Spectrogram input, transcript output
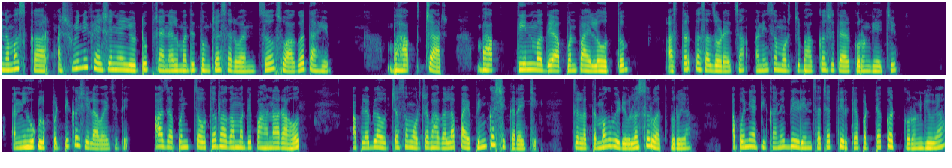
नमस्कार अश्विनी फॅशन या यूट्यूब चॅनलमध्ये तुमच्या सर्वांचं स्वागत आहे. भाग चार. भाग तीनमध्ये आपण पाहिलं होतं अस्तर कसा जोडायचा आणि समोरचे भाग कसे तयार करून घ्यायचे आणि हुकलुकपट्टी कशी लावायची ते. आज आपण चौथ्या भागामध्ये पाहणार आहोत आपल्या ब्लाऊजच्या समोरच्या भागाला पायपिंग कशी करायची. चला तर मग व्हिडिओला सुरुवात करूया. आपण या ठिकाणी दीड इंचाच्या तिरक्या पट्ट्या कट करून घेऊया.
